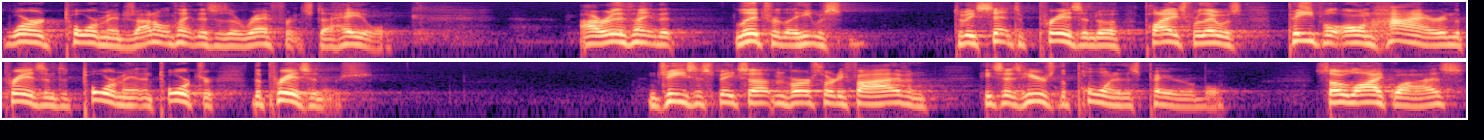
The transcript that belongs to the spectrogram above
word tormentors, I don't think this is a reference to hell. I really think that literally he was to be sent to prison, to a place where there was people on hire in the prison to torment and torture the prisoners. And Jesus speaks up in verse 35 and he says, Here's the point of this parable. So likewise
